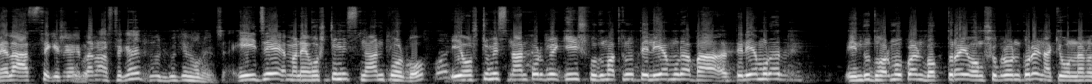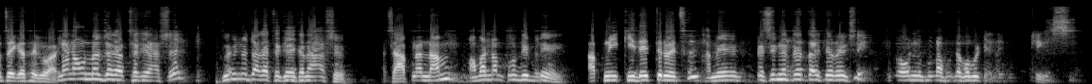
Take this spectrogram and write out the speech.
মেলা আজ থেকে মেলা আজ থেকে দুদিন হবে এই যে মানে অষ্টমী স্নান পর্ব এই অষ্টমী স্নান পর্বে কি শুধুমাত্র তেলিয়ামুড়া বা তেলিয়ামুড়ার হিন্দু ধর্মপ্রাণ ভক্তরাই অংশগ্রহণ করে নাকি অন্যান্য জায়গা থেকেও আসে? নানা অন্য জায়গা থেকে আসে। বিভিন্ন জায়গা থেকে এখানে আসে। আচ্ছা আপনার নাম? আমার নাম প্রদীপ দে। আপনি কি দায়িত্বে রয়েছেন? আমি প্রেসিডেন্টের দায়িত্বে রয়েছি। অন্নপূর্ণা পূজা কমিটি। ঠিক আছে।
